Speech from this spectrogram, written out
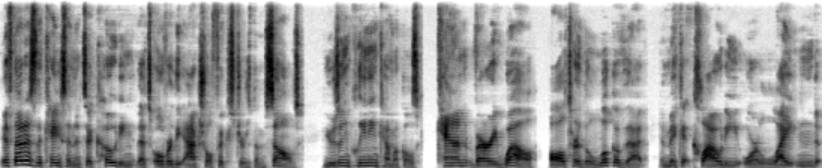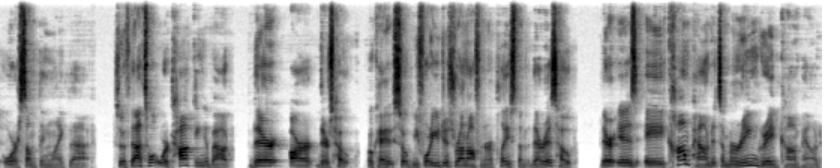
If that is the case and it's a coating that's over the actual fixtures themselves, using cleaning chemicals can very well alter the look of that and make it cloudy or lightened or something like that. So if that's what we're talking about, there are there's hope. Okay, so before you just run off and replace them, there is hope. There is a compound, it's a marine grade compound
